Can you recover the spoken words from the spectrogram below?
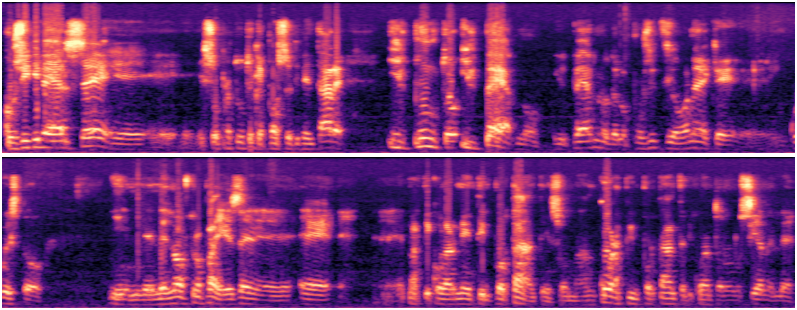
così diverse e, e, soprattutto che possa diventare il punto, il perno, il perno dell'opposizione che in questo, in, nel nostro paese è, è, particolarmente importante, insomma ancora più importante di quanto non lo sia nelle,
